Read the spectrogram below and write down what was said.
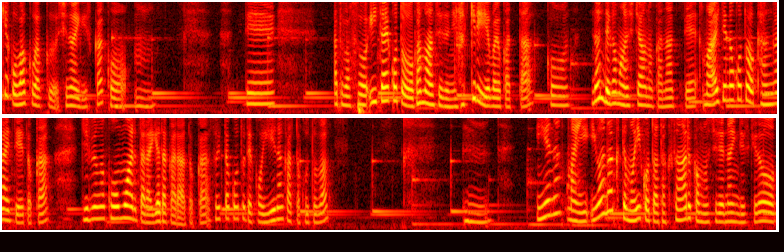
結構ワクワクしないですか？こう、うん、であとはそう言いたいことを我慢せずにはっきり言えばよかった。こうなんで我慢しちゃうのかなって、まあ、相手のことを考えてとか自分がこう思われたら嫌だからとかそういったことでこう言えなかった言葉、うん、言えな、まあ、言わなくてもいいことはたくさんあるかもしれないんですけど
